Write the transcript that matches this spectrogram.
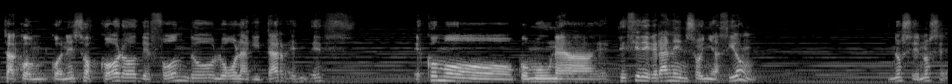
O sea, con, esos coros de fondo, luego la guitarra, es, es como, como una especie de gran ensoñación. No sé, no sé.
